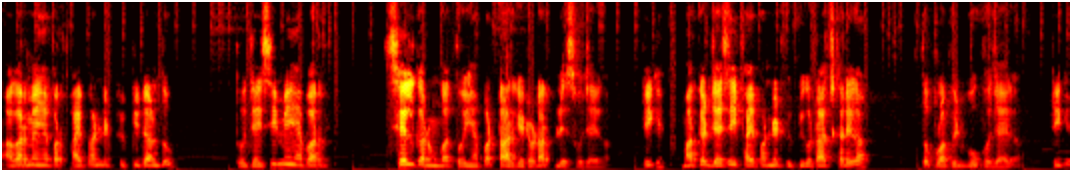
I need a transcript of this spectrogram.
अगर मैं यहाँ पर 550 डाल दूँ तो जैसे ही मैं यहाँ पर सेल करूँगा तो यहाँ पर टारगेट ऑर्डर प्लेस हो जाएगा। ठीक है? मार्केट जैसे ही 550 को टच करेगा तो प्रॉफिट बुक हो जाएगा। ठीक है?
